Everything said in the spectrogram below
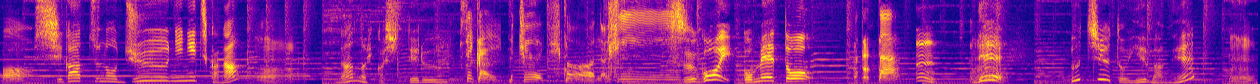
も4月の12日かな？う、う何の日か知ってる？ん、世界宇宙飛行の日。すごい。ご名答。当たった？うん。で宇宙といえばねうん。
